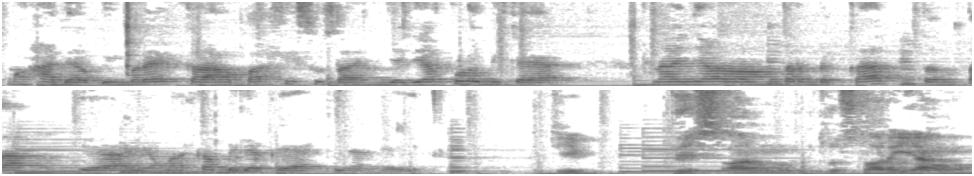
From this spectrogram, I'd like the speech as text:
menghadapi mereka? Apa sih susahnya? Jadi aku lebih kayak nanya orang terdekat tentang ya yang mereka beda keyakinan kayak gitu jadi based on true story yang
